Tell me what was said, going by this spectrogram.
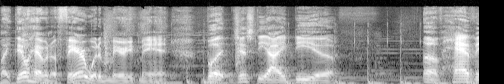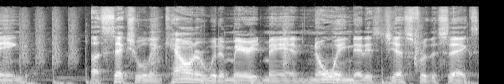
Like they'll have an affair with a married man, but just the idea of having a sexual encounter with a married man, knowing that it's just for the sex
